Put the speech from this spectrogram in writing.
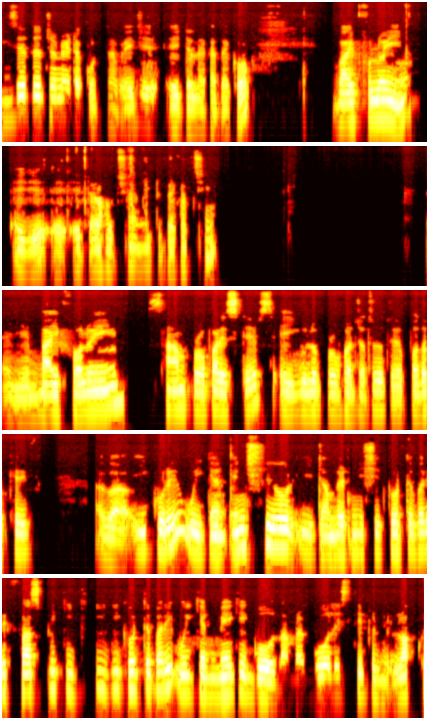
নিজেদের জন্য এটা করতে হবে। এই যে এইটা লেখা দেখো বাই ফলোয়িং এই যে এটা হচ্ছে আমি একটু দেখাচ্ছি। এই যে by following some proper steps এইগুলো প্রপার যথাযথ পদক্ষেপ, বা ই করে উই ক্যান এনশিওর ইট আমরা নিশ্চিত করতে পারি। ফার্স্টলি কি কি কি করতে পারি? We can make a goal আমরা গোল স্থির লক্ষ্য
